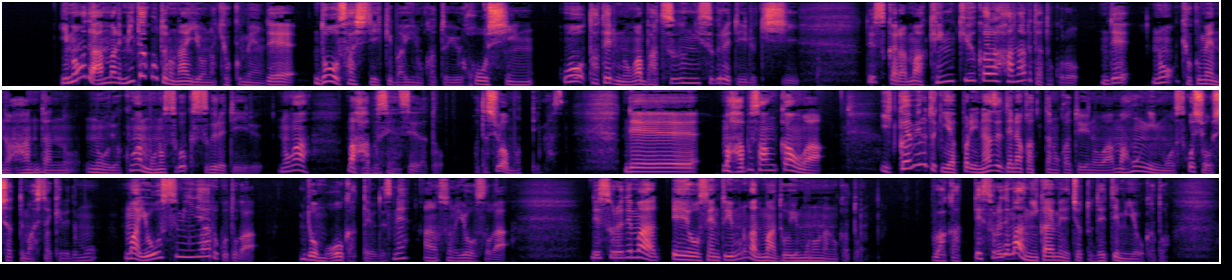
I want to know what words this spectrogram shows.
今まであんまり見たことのないような局面で、どう指していけばいいのかという方針を立てるのが抜群に優れている棋士。ですから、まあ、研究から離れたところでの局面の判断の能力がものすごく優れているのが、まあ、羽生先生だと、私は思っています。で、まあ、羽生三冠は、一回見るときにやっぱりなぜ出なかったのかというのは、まあ、本人も少しおっしゃってましたけれども、まあ、様子見であることがどうも多かったようですね。あの、その要素が。で、それでまあ、栄養戦というものがまあ、どういうものなのかと。分かって、それでまあ、2回目でちょっと出てみようかと、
